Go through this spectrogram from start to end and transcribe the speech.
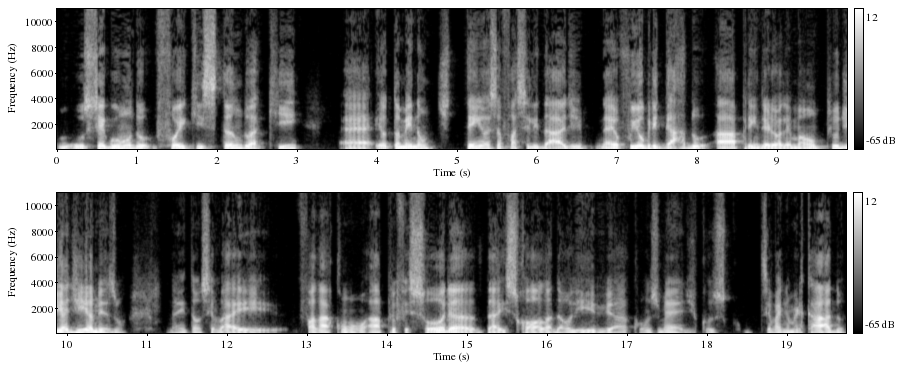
O, segundo foi que, estando aqui, é, eu também não tenho essa facilidade, né? eu fui obrigado a aprender o alemão para o dia a dia mesmo. Né? Então, você vai falar com a professora da escola da Olivia, com os médicos, você vai no mercado,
